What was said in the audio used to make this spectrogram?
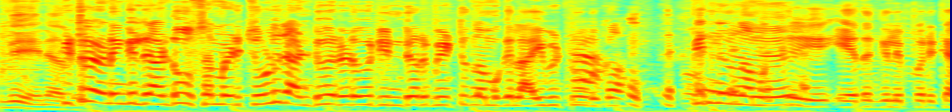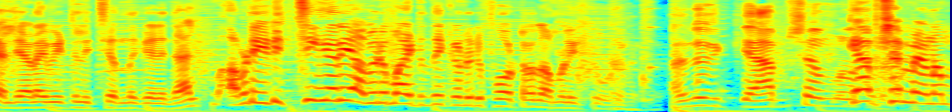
ഇതിനകത്ത്? കിട്ടുകയാണെങ്കിൽ രണ്ടു ദിവസം മേടിച്ചോളൂ രണ്ടുപേരുടെ ഒരു ഇന്റർവ്യൂ ഇട്ട് നമുക്ക് ലൈവ് ഇട്ട് കൊടുക്കാം. പിന്നെ നമുക്ക് ഏതെങ്കിലും ഇപ്പോൾ ഒരു കല്യാണ വീട്ടിൽ ചെന്ന് കഴിഞ്ഞാൽ അവിടെ ഇടിച്ചു കയറി അവരുമായിട്ട് നിൽക്കുന്ന ഒരു ഫോട്ടോ നമ്മൾ ഇട്ട് കൊടുക്കും. അതിനൊരു ക്യാപ്ഷൻ ക്യാപ്ഷൻ വേണം.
